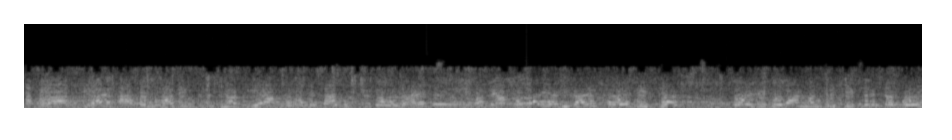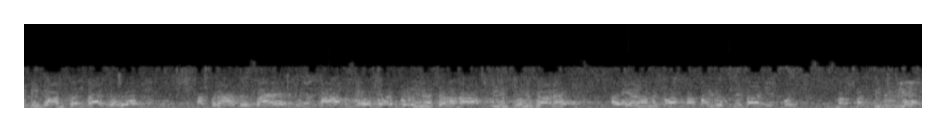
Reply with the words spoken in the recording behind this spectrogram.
اپرادھ کیا ہے۔ آتنکوادی گھٹنا کی ہے آپ لوگوں کے ساتھ۔ اس کی جو وجہ ہے آپ کو سارے ادھیکاری کوئی بھی جج، کوئی بھی پردھان منتری، چیف منسٹر، کوئی بھی کام کرتا ہے تو وہ اپرادھ ہوتا ہے۔ آپ کے اوپر گولیاں چلانا، آپ پیسفل جا رہے ہیں ہریانہ میں تو آپ کا کوئی رکنے کا کوئی مقصد بھی نہیں ہے۔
